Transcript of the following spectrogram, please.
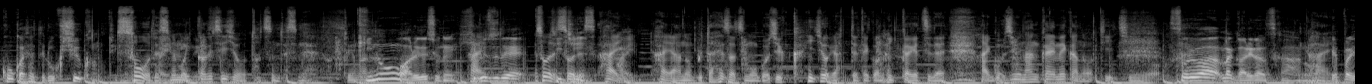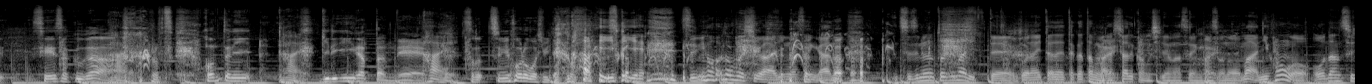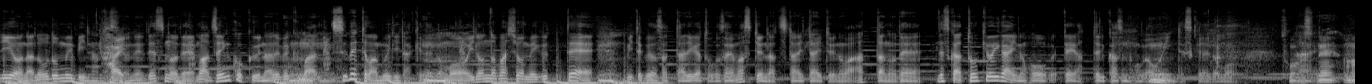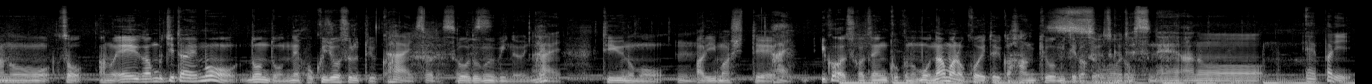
公開されて6週間っていうね、そうですね。もう1ヶタイミングで。月以上経つんですね。昨日あれですよねヒルズで、そうですそうです。はい、ははいいあの舞台挨拶も50回以上やっててこの1ヶ月で、はい、50何回目かのティーチンを。それはなんかあれなんですか？あの、はい。やっぱり制作が、はい。本当にはい。ギリギリになったんで、はい。その罪滅ぼしみたいなのがあるんですか？いえいえ罪滅ぼしはありませんがあの「すずめの戸締まり」ってご覧いただいた方もいらっしゃるかもしれませんが、はい。そのまあ、日本を横断するようなロードムービーなんですよね、ですので、まあ、全国なるべく、まあうん、全ては無理だけれども、いろんな場所を巡ってうん。見てくださってありがとうございますというのは伝えたいというのはあったのでですから東京以外の方でやってる数の方が多いんですけれども、そうですね、はい。あのそう。あの映画自体もどんどんね北上するというか、はいそうですロードムービーのようにね、はい。っていうのもありまして、はい。いかがですか全国のもう生の声というか反響を見てるわけですけそうどですね。あのーやっぱり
